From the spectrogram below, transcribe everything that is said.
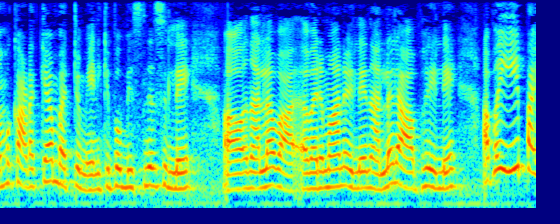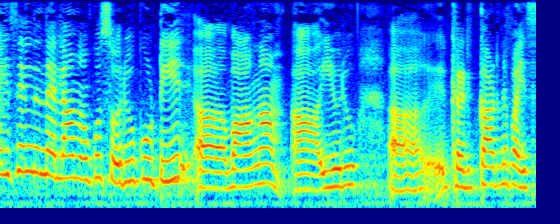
നമുക്ക് അടയ്ക്കാൻ പറ്റും. എനിക്കിപ്പോൾ ബിസിനസ് ഇല്ലേ നല്ല വരുമാനം ഇല്ലേ നല്ല ലാഭം ഇല്ലേ അപ്പോൾ ഈ പൈസയിൽ നിന്നെല്ലാം നമുക്ക് സ്വരൂ കൂട്ടി വാങ്ങാം. ഈ ഒരു ക്രെഡിറ്റ് കാർഡിന് പൈസ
